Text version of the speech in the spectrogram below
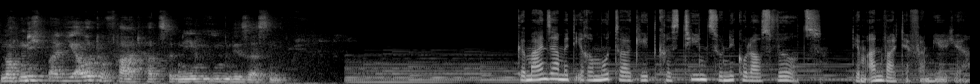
noch nicht mal die Autofahrt hat sie neben ihm gesessen. Gemeinsam mit ihrer Mutter geht Christine zu Nikolaus Würz, dem Anwalt der Familie,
